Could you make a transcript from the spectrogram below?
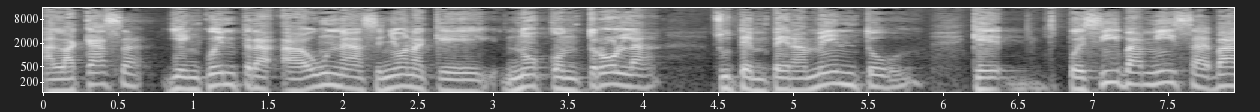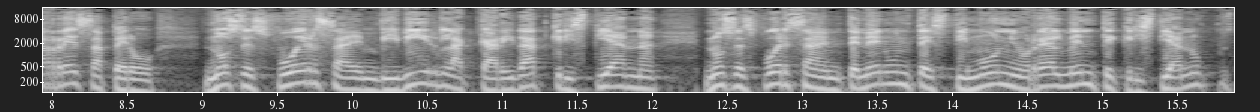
a la casa y encuentra a una señora que no controla su temperamento, que pues sí va a misa, va a reza, pero no se esfuerza en vivir la caridad cristiana, no se esfuerza en tener un testimonio realmente cristiano, pues,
